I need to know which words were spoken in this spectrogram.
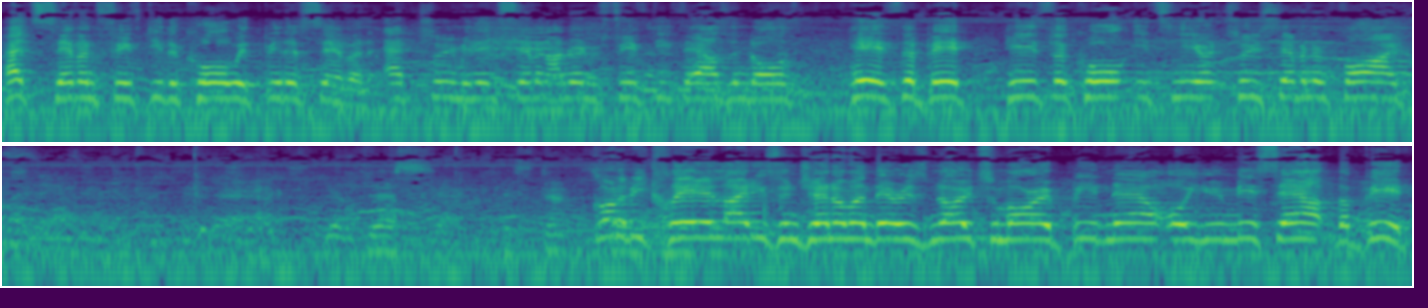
At 750, the call with bid of seven. At $2,750,000. Here's the bid. Here's the call. It's here at two, seven, and five. Yes. Got to be clear, ladies and gentlemen, there is no tomorrow bid now or you miss out. The bid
